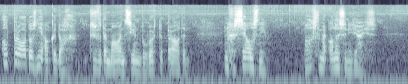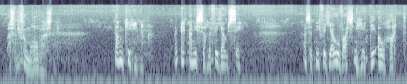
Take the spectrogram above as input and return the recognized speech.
Al praat ons nie elke dag soos wat 'n ma en seun behoort te praat en en gesels nie. Maar is vir my alles in hierdie huis. As dit nie vir ma was nie. Dankie, Henning. En ek kan dieselfde vir jou sê. As dit nie vir jou was nie, het die ou hart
